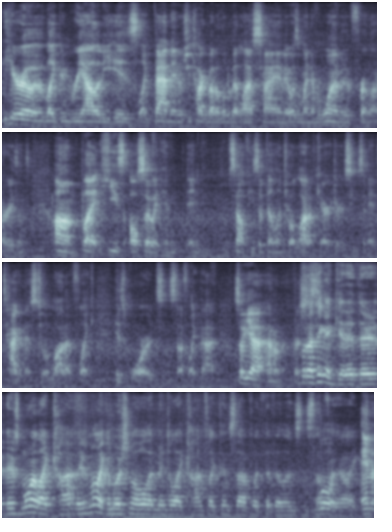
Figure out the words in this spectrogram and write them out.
hero, like in reality, is like Batman, which we talked about a little bit last time. It wasn't my number one for a lot of reasons, um, but he's also in him in himself. He's a villain to a lot of characters. He's an antagonist to a lot of like his wards and stuff like that. So yeah, I don't know. That's But I think I get it. There, there's more like con- there's more like emotional and mental like conflict and stuff with the villains and stuff. where they're like, and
